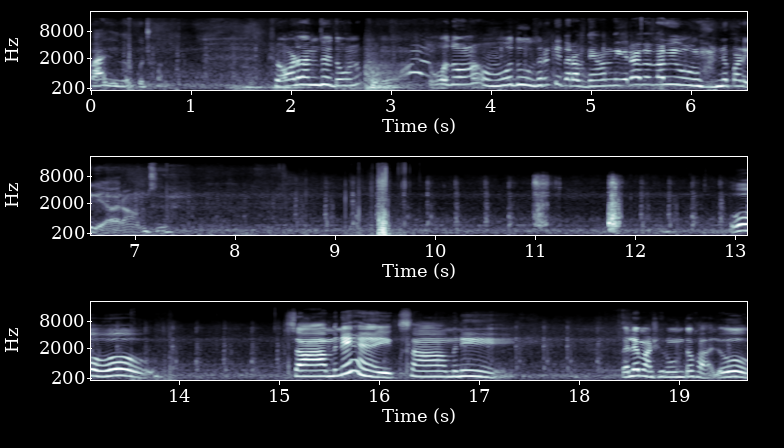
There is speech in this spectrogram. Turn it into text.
बाकी सब कुछ शॉर्ट से दोनों। वो दोनों, वो दूसरे की तरफ़ ध्यान दे रहा था, तभी वो निपट गया आराम से। ओह सामने है एक, सामने। पहले मशरूम तो खा लो।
